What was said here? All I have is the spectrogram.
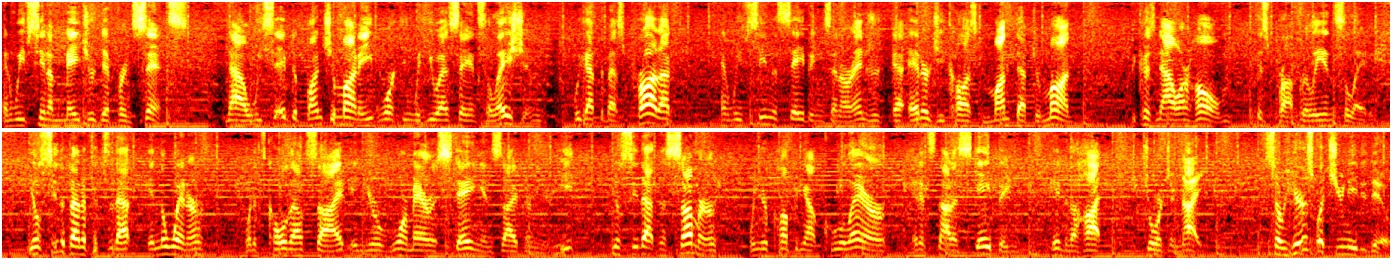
and we've seen a major difference since. Now, we saved a bunch of money working with USA Insulation we got the best product, and we've seen the savings in our energy cost month after month because now our home is properly insulated. You'll see the benefits of that in the winter when it's cold outside and your warm air is staying inside from your heat. You'll see that in the summer when you're pumping out cool air and it's not escaping into the hot Georgia night. So here's what you need to do.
